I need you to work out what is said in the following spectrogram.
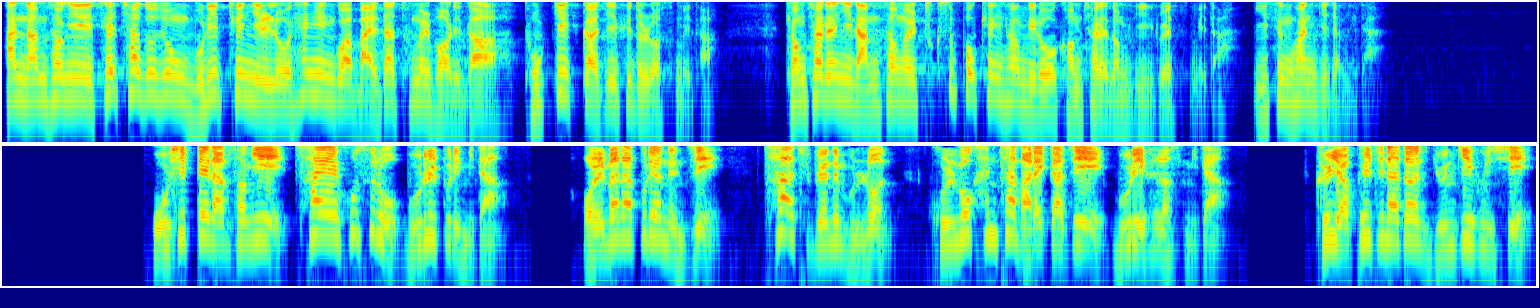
한 남성이 세차 도중 물이 튄 일로 행인과 말다툼을 벌이다 도끼까지 휘둘렀습니다. 경찰은 이 남성을 특수폭행 혐의로 검찰에 넘기기로 했습니다. 이승환 기자입니다. 50대 남성이 차에 호스로 물을 뿌립니다. 얼마나 뿌렸는지 차 주변은 물론 골목 한차 아래까지 물이 흘렀습니다. 그 옆을 지나던 윤기훈 씨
